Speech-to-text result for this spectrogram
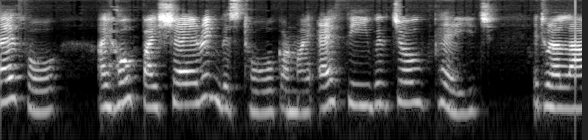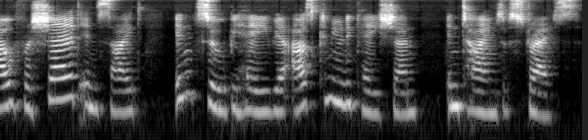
Therefore, I hope by sharing this talk on my FE with Jo page, it will allow for shared insight into behaviour as communication in times of stress.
